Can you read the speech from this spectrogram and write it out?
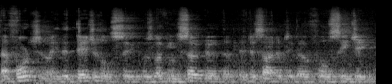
Unfortunately, the digital suit was looking so good that they decided to go full CG.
